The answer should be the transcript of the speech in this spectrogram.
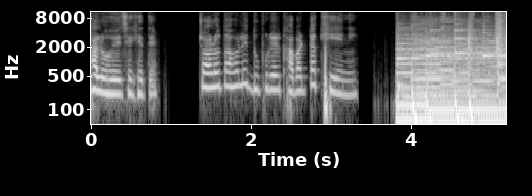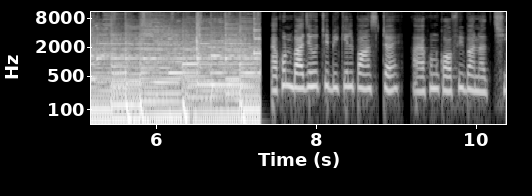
ভালো হয়েছে খেতে। চলো তাহলে দুপুরের খাবারটা খেয়ে নিই এখন বাজে হচ্ছে বিকেল পাঁচটায়, আর এখন কফি বানাচ্ছি।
